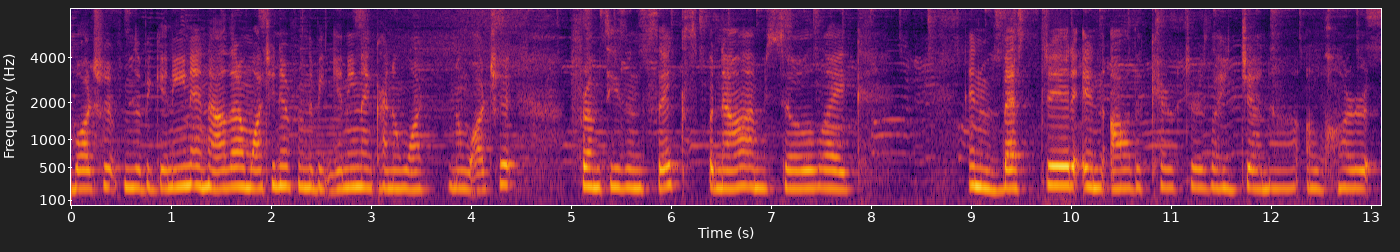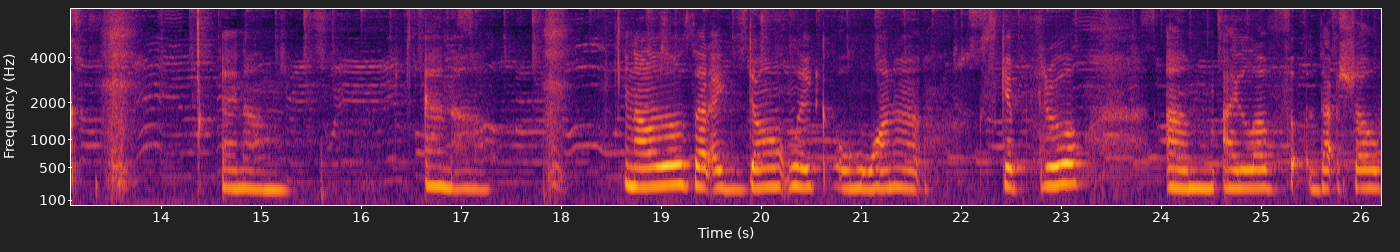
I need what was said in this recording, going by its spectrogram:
watch it from the beginning and now that I'm watching it from the beginning I kind of want to watch it from season 6 but now I'm so like invested in all the characters like Jenna, Alaric and um Anna and all of those that I don't like wanna skip through um I love that show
